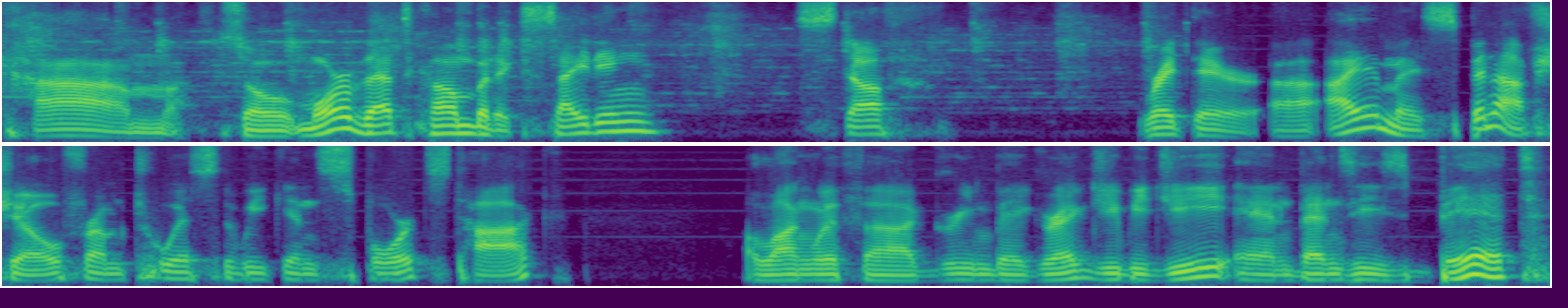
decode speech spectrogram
network.com. So more of that to come, but exciting stuff right there. Uh, I am a spinoff show from Twist the Weekend Sports Talk, along with uh, Green Bay Greg, GBG, and Benzies Bit,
